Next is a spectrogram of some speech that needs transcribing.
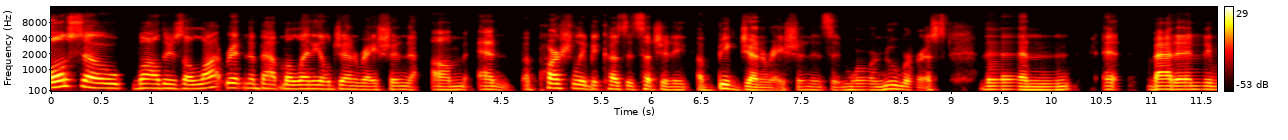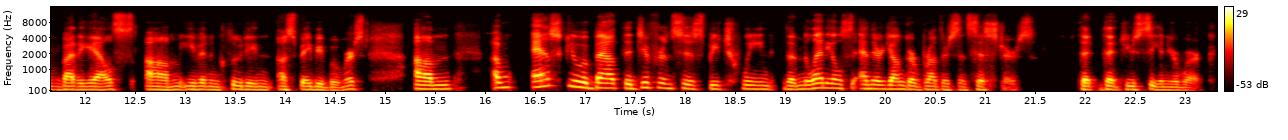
also, while there's a lot written about millennial generation, um, and uh, partially because it's such a, a big generation, it's more numerous than eh, about anybody else, um, even including us baby boomers. Um, I ask you about the differences between the millennials and their younger brothers and sisters that that you see in your work.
